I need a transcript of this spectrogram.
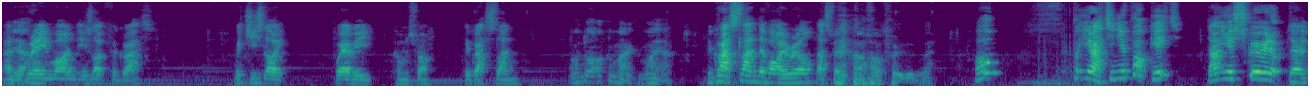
and Yeah. the green one is like for grass, which is like where he comes from, the grassland, I wonder what I can make might the grassland of Hyrule. That's where he comes from. I'll put it there. Oh, put your hat in your pocket. Don't you screw it up, though.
